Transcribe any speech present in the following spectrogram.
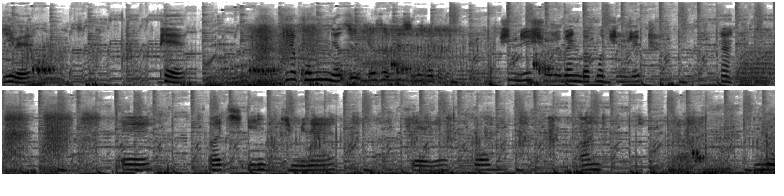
give p yine komun yazı yazabilirsiniz bakın. Şimdi şöyle ben bakmak için rap Heh. E aç ilkimine şöyle kom and blok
